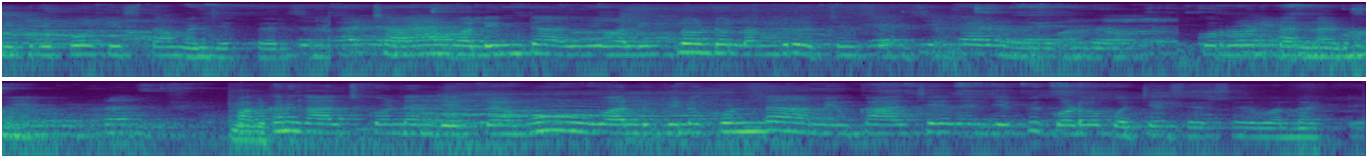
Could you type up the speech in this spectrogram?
మీకు రిపోర్ట్ ఇస్తామని చెప్పారు సార్. చాలా వాళ్ళ ఇంట వాళ్ళ ఇంట్లో ఉండే వాళ్ళందరూ వచ్చేసారు సార్. కుర్రోడ్ అన్నాడు సార్. పక్కన కాల్చుకోండి అని చెప్పాము. వాళ్ళు వినకుండా మేము కాల్చేదని చెప్పి గొడవకు వచ్చేసారు సార్ వాళ్ళట్టే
